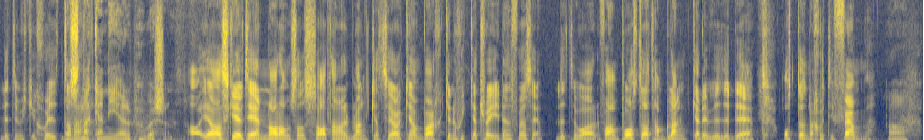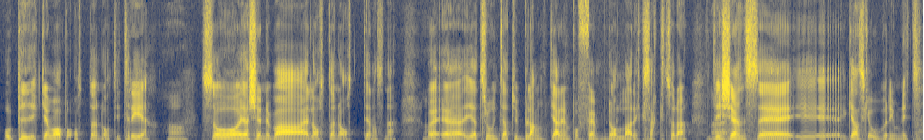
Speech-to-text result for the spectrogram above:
Eh, lite mycket skit. De Den snackar ner på börsen. Ja, jag skrev till en av dem som sa att han hade blankat så jag kan bara kan skicka traden får jag se lite var. För han påstår att han blankade vid eh, 875 Ja, och piken var på 883. ja, Så jag känner bara, eller 880 eller något sånt där. Ja. jag, jag tror inte att du blankar en på 5 dollar exakt sådär. Nej. Det känns eh, eh, ganska orimligt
